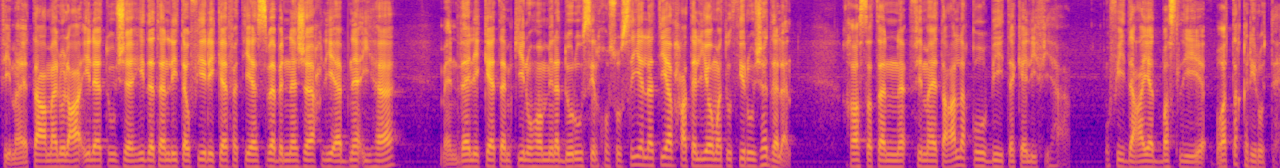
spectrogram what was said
فيما تعمل العائلات جاهدة لتوفير كافة أسباب النجاح لأبنائها. من ذلك تمكينهم من الدروس الخصوصية التي أضحت اليوم تثير جدلا خاصة فيما يتعلق بتكاليفها. وفي دعاية بصلي والتقرير التالي.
